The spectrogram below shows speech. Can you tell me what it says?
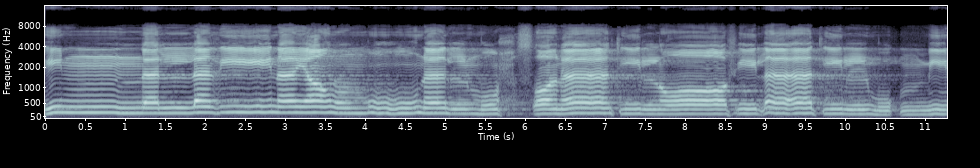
إن الذين يرمون المحصنات الغافلات المؤمنات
